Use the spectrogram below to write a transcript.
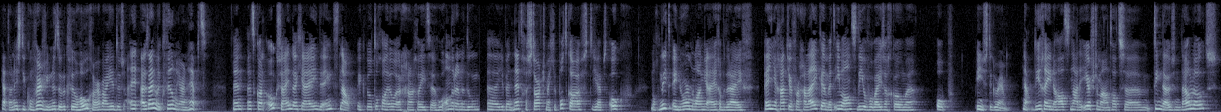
ja, dan is die conversie natuurlijk veel hoger, waar je dus uiteindelijk veel meer aan hebt. En het kan ook zijn dat jij denkt, nou, ik wil toch wel heel erg graag weten hoe anderen het doen. Uh, je bent net gestart met je podcast, je hebt ook nog niet enorm lang je eigen bedrijf. En je gaat je vergelijken met iemand die je voorbij zag komen op Instagram. Nou, diegene had na de eerste maand had ze 10.000 downloads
